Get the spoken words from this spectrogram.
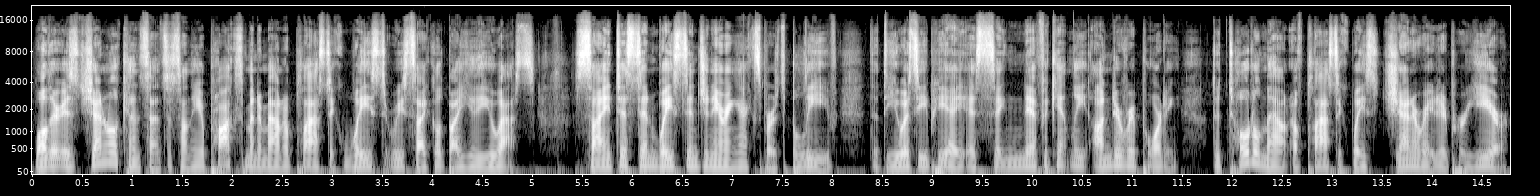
While there is general consensus on the approximate amount of plastic waste recycled by the U.S., scientists and waste engineering experts believe that the US EPA is significantly underreporting the total amount of plastic waste generated per year.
